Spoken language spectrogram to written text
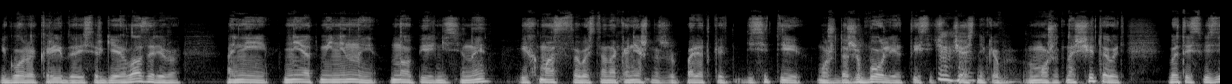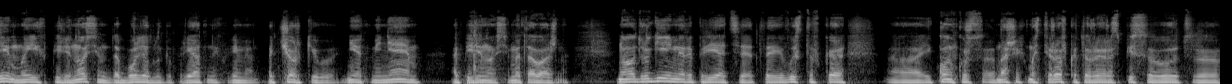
Егора Крида и Сергея Лазарева, они не отменены, но перенесены. Их массовость, она, конечно же, порядка 10, может, даже более тысяч угу. участников может насчитывать. В этой связи мы их переносим до более благоприятных времен. Подчеркиваю, не отменяем, а переносим, это важно. Ну а другие мероприятия, это и выставка, э, и конкурс наших мастеров, которые расписывают э,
